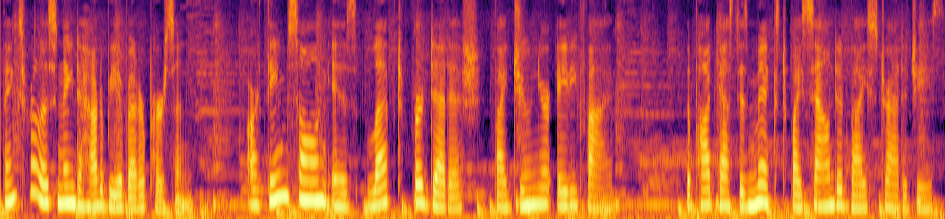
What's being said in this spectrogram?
Thanks for listening to How to Be a Better Person. Our theme song is Left for Deadish by Junior85. The podcast is mixed by Sound Advice Strategies.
